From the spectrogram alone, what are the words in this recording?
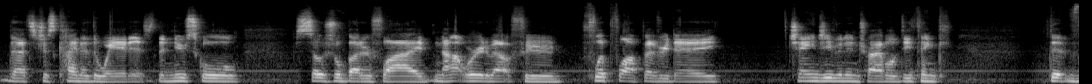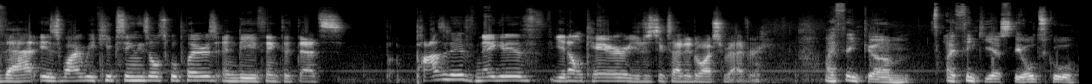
that's just kind of the way it is? The new school, social butterfly, not worried about food, flip flop every day, change even in tribal. Do you think that that is why we keep seeing these old school players, and do you think that that's positive, negative? You don't care. You're just excited to watch Survivor. I think um, I think yes, the old school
